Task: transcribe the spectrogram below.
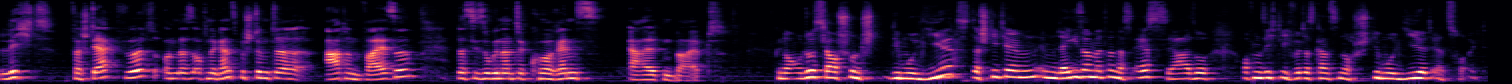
Licht verstärkt wird und das auf eine ganz bestimmte Art und Weise, dass die sogenannte Kohärenz erhalten bleibt. Genau, und du hast ja auch schon stimuliert, das steht ja im, im Laser mit drin, das S, ja, also offensichtlich wird das Ganze noch stimuliert erzeugt.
